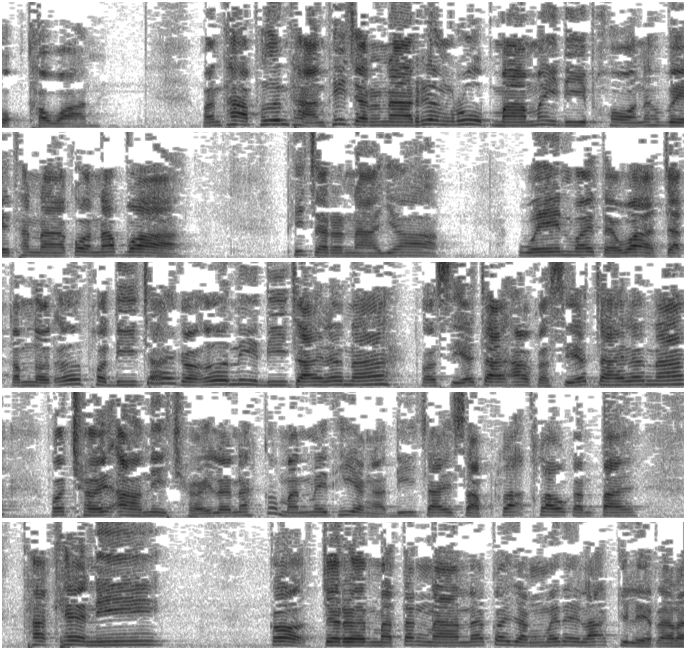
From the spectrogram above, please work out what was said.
หกทวารมันถ้าพื้นฐานพิจารณาเรื่องรูปมาไม่ดีพอนะเวทนาก็นับว่าพิจารณายาก เว้นไว้แต่ว่าจะกำหนดเออพอดีใจก็เออนี่ดีใจแล้วนะ พอเสียใจอ้าวก็เสียใจแล้วนะ พอเฉยอ้าวนี่เฉยแล้วนะ ก็มันไม่เที่ยงอะดีใจสับคละเคล้ากันไป ถ้าแค่นี้ก็เจริญมาตั้งนานแล้วก็ยังไม่ได้ละกิเลสอะไร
